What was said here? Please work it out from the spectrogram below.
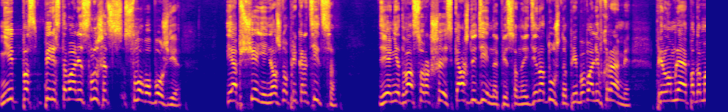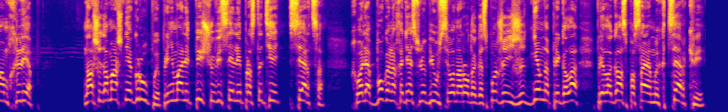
не переставали слышать Слово Божье. И общение не должно прекратиться. Деяние 2.46. Каждый день написано, единодушно пребывали в храме, преломляя по домам хлеб. Наши домашние группы принимали пищу в веселье и простоте сердца, хваля Бога, находясь в любви у всего народа. Господь же ежедневно пригала, прилагал спасаемых к церкви.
